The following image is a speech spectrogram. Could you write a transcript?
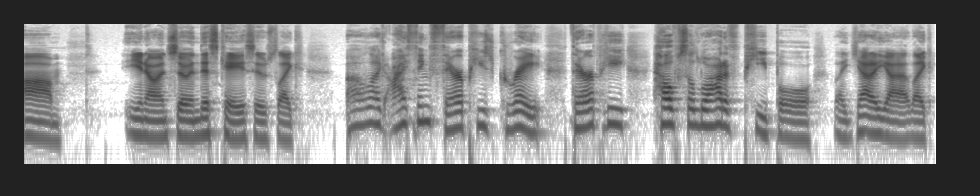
Um you know and so in this case it was like oh like i think therapy's great. Therapy helps a lot of people like yada yada like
